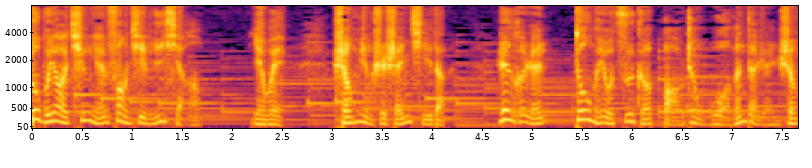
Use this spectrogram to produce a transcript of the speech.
都不要轻言放弃理想，因为生命是神奇的，任何人。都没有资格保证我们的人生。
